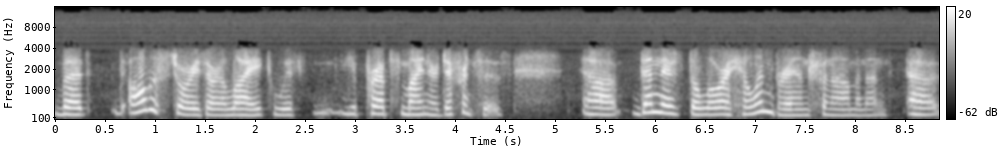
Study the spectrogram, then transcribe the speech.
But all the stories are alike with perhaps minor differences. Uh, then there's the Laura Hillenbrand phenomenon. Uh,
